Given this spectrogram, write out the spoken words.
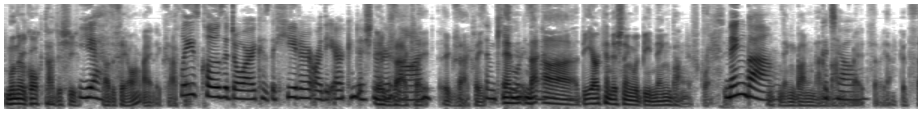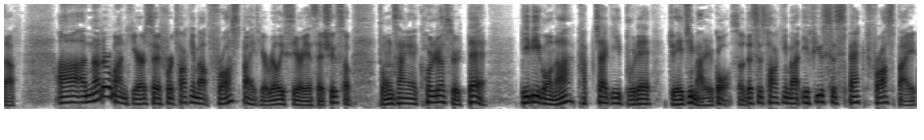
문을 꼭 닫으시, Yes. 닫으세요. Right, exactly. please close the door because the heater or the air conditioner Exactly, is on. exactly. Some keywords and you might uh, the air conditioning would be 냉방, of course. 냉방. 냉방, 난방, 그쵸. right? So yeah, good stuff. Uh, another one here. So if we're talking about frostbite here, really serious issue. So 동상에 걸렸을 때 비비거나 갑자기 불에 되지 말고. So this is talking about if you suspect frostbite,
